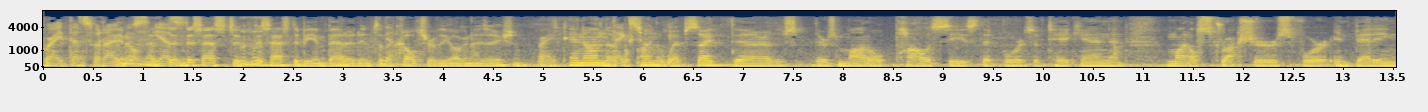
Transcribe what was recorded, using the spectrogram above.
Right. That's what I you was. Know, yes. This has to mm-hmm. this has to be embedded into yeah. the culture of the organization. Right. And on the Thanks, on the yeah. website, there's there's model policies that boards have taken and model structures for embedding.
